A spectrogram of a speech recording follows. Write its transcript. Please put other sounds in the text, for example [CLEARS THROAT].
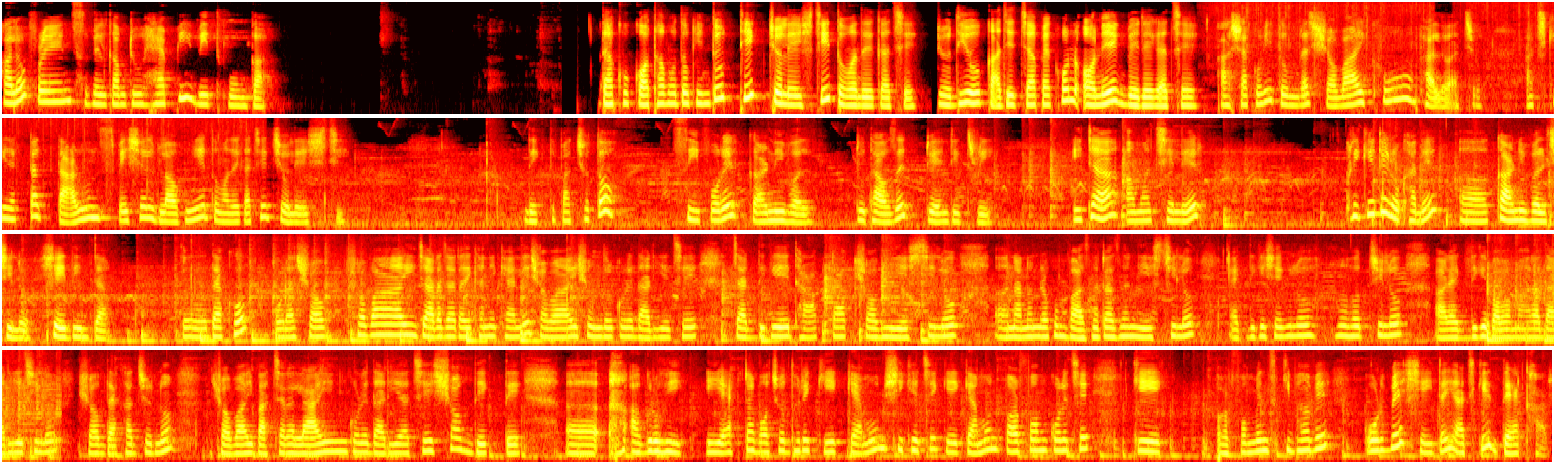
Hello friends welcome to happy with মুঙ্কা দেখো, কথা মতো কিন্তু ঠিক চলে এসেছি তোমাদের কাছে। যদিও কাজের চাপ এখন অনেক বেড়ে গেছে। আশা করি তোমরা সবাই খুব ভালো আছো। আজকে একটা দারুণ স্পেশাল ব্লগ নিয়ে তোমাদের কাছে চলে এসেছি। দেখতে পাচ্ছ তো? সি ফোরের carnival two thousand twenty three এটা আমার ছেলের ক্রিকেটের ওখানে কার্নিভাল ছিল সেই দিনটা। তো দেখো, ওরা সব, সবাই যারা যারা এখানে খেলে, সবাই সুন্দর করে দাঁড়িয়েছে, চারদিকে ঢাক টাক সব নিয়ে এসছিল নানান রকম বাজনা টাজনা নিয়ে এসছিল। একদিকে সেগুলো হচ্ছিল, আর একদিকে বাবা মারা দাঁড়িয়েছিল সব দেখার জন্য। সবাই বাচ্চারা লাইন করে দাঁড়িয়ে আছে, সব দেখতে আগ্রহী। এই একটা বছর ধরে কে কেমন শিখেছে, কে কেমন পারফর্ম করেছে, কে পারফরমেন্স কীভাবে করবে সেইটাই আজকে দেখার।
